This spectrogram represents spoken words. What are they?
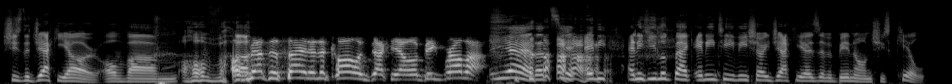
She's the Jackie O of um of. I was uh, about to say to Nicole and Jackie, I'm big brother. Yeah, that's it. Any and if you look back, any TV show Jackie O's ever been on, she's killed.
